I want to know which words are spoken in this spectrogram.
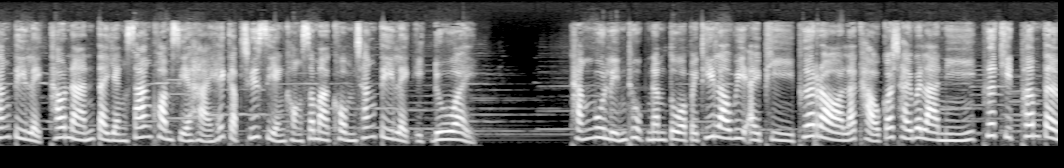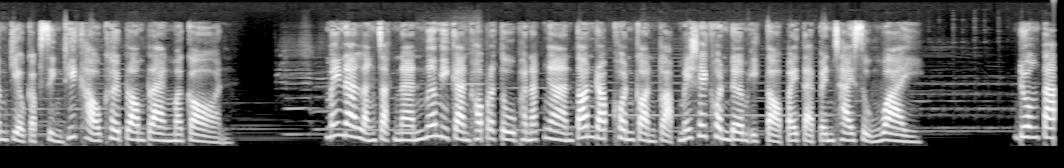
ช่างตีเหล็กเท่านั้น แต่ยังสร้างความเสียหายให้กับชื่อเสียงของสมาคมช่างตีเหล็กอีกด้วยทั้งมูหลินถูกนำตัวไปที่ลา VIP เพื่อรอและเขาก็ใช้เวลานี้เพื่อคิดเพิ่มเติมเกี่ยวกับสิ่งที่เขาเคยปลอมแปลงมาก่อน ไม่นานหลังจากนั้นเมื่อมีการเคาะประตูพนักงานต้อนรับคนก่อนกลับไม่ใช่คนเดิมอีกต่อไปแต่เป็นชายสูงวัย ดวงตา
